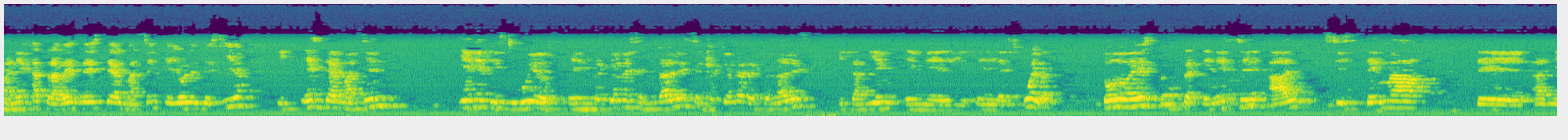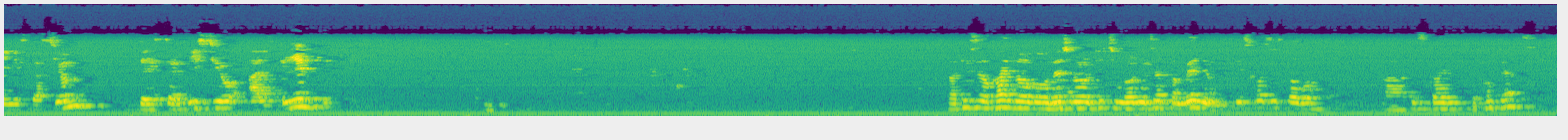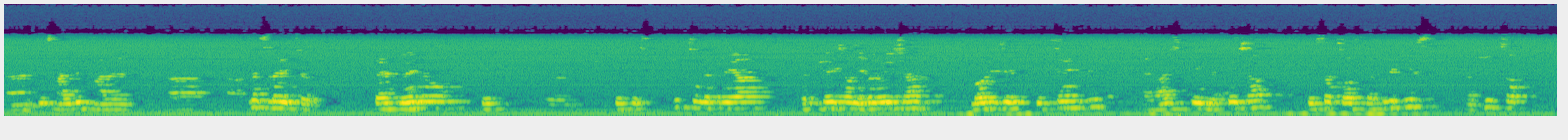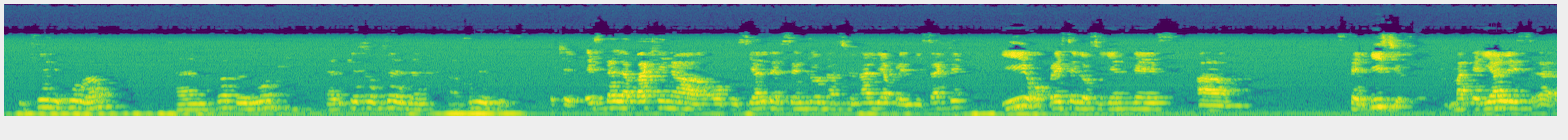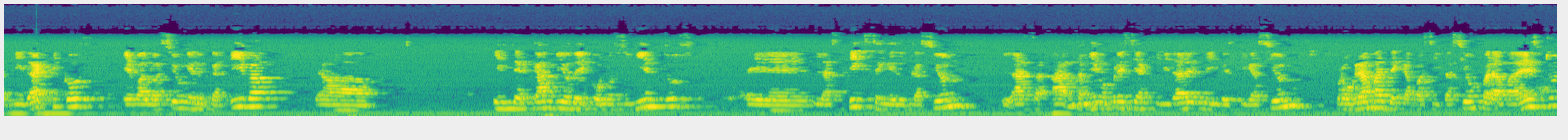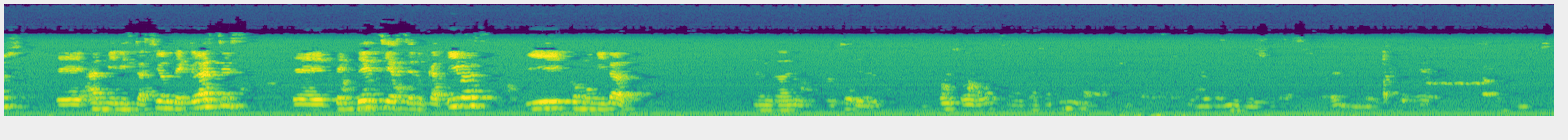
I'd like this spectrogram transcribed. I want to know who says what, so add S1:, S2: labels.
S1: maneja a través de este almacén que yo les decía y este almacén tiene distribuidos en regiones centrales, en regiones regionales y también en, el, en la escuela. Todo esto pertenece al sistema de administración de servicio al cliente.
S2: This is a uh, this kind of contents and this identify uh, uh, translate that menu uh, with teaching material, education, evaluation, knowledge exchange, and ICT education, research activities, and teacher training program, and third remote education training and communities.
S1: Okay. Esta es la página oficial del Centro Nacional de Aprendizaje y ofrece los siguientes um, servicios, materiales uh, didácticos, evaluación educativa, uh, intercambio de conocimientos, eh, las TICs en educación, uh, también ofrece actividades de investigación, programas de capacitación para maestros, eh, administración de clases, eh, tendencias educativas y comunidad.
S2: 私たちはそれを見ることができます。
